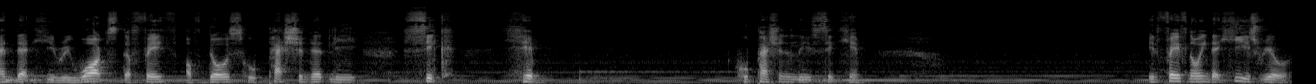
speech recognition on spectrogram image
and that He rewards the faith of those who passionately seek Him. Who passionately seek Him. In faith, knowing that He is real,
